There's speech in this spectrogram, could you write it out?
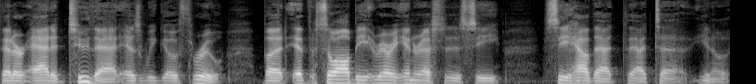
that are added to that as we go through. But it, so I'll be very interested to see see how that that uh, you know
